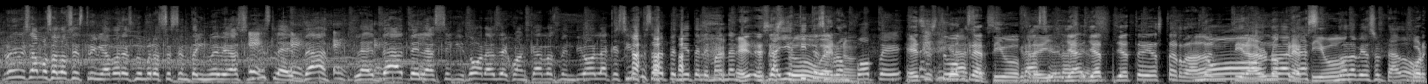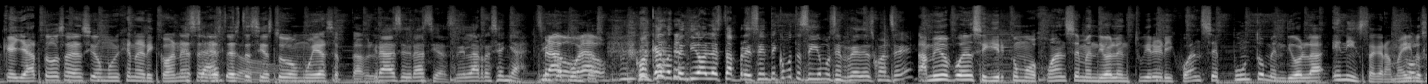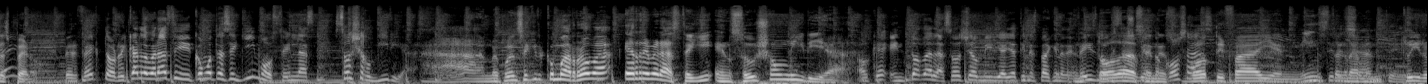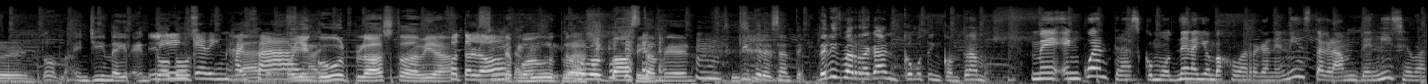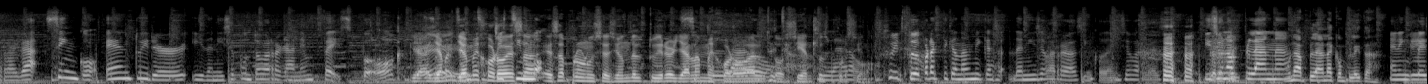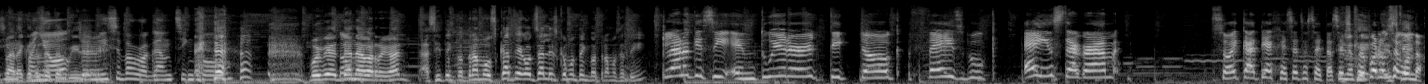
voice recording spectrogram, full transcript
Regresamos a los streameadores número 69. Así Eh, es la eh, edad, eh, la eh, edad de las seguidoras de Juan Carlos Mendiola, que siempre está al pendiente, le mandan ese galletitas estuvo y bueno. rompope. Ese estuvo Gracias, creativo, gracias, Freddy. Ya, ya, gracias. ya te habías tardado No, en tirar no uno habías- creativo. no lo había soltado. Porque ya todos habían sido muy genericones. Este, este sí estuvo muy aceptable. Gracias, gracias. La reseña, cinco Bravo, puntos. Juan Carlos Mendiola está presente. ¿Cómo te seguimos en redes, Juanse? A mí me pueden seguir como Juanse Mendiola en Twitter y Juanse.mendiola en Instagram. Ahí los espero. Perfecto. Ricardo Verasti, ¿cómo te seguimos en las social medias? Ah, me pueden seguir como arroba rverastegui en social media. Ok, en todas las social media ya tienes página de En Facebook, estás subiendo en cosas. Spotify, en Instagram, en. Twitter, en Gmail, en todos. LinkedIn, Claro. Hi-Fi. Oye, en Google Plus todavía Fotolog. te Sí, puedo Google encontrar. Plus. Google Bus Sí. también. Qué interesante. Denis Barragán, ¿cómo te encontramos? Me encuentras como Dena-Barragán en Instagram, Denise Barraga 5 en Twitter y Denise.barragán en Facebook. Ok. Ya, ya, ya mejoró esa, esa pronunciación del Twitter, ya la mejoró claro, al 200%. claro. Estuve practicando en mi casa, Denise Barraga 5, Denise Barraga 5. Hice una plana Una plana completa. en inglés y en no español. Denise Barragán 5. Muy bien. Dana Barragán. Así te encontramos. Katia González, ¿cómo te encontramos a ti? Claro que sí, en Twitter, TikTok, Facebook e Instagram. Soy Katia GZZ. Se Es me que- fue por un segundo.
